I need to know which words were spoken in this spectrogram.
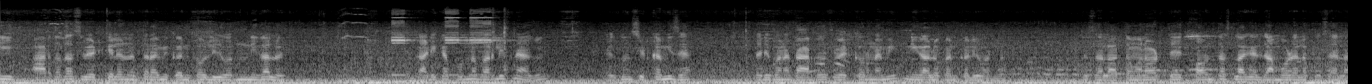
शेवटी अर्धा तास वेट केल्यानंतर आम्ही कणकवलीवरून निघालोय. गाडी काय पूर्ण भरलीच नाही अजून. एक दोन सीट कमीच आहे. तरी पण आता अर्धा तास वेट करून आम्ही निघालो कणकवलीवरनं. तर चला आता मला वाटतं एक पाऊण तास लागेल जांभवड्याला पोचायला.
